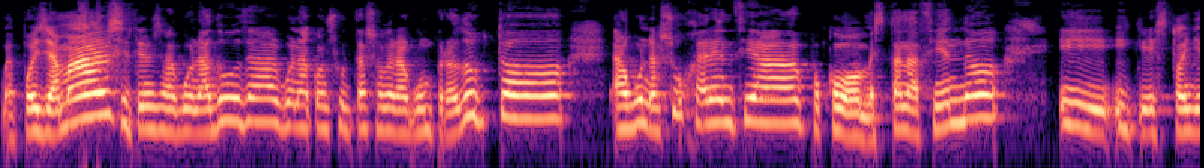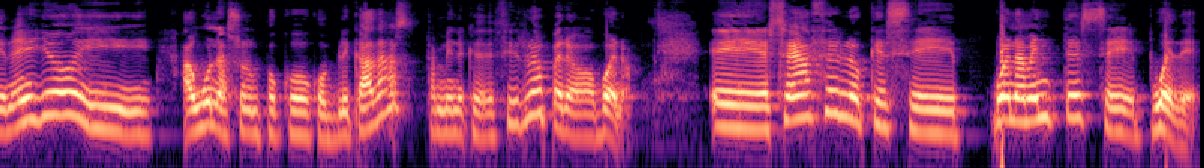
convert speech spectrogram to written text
me puedes llamar si tienes alguna duda, alguna consulta sobre algún producto, alguna sugerencia, pues como me están haciendo y, que estoy en ello y algunas son un poco complicadas, también hay que decirlo, pero bueno, eh, se hace lo que se buenamente se puede.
